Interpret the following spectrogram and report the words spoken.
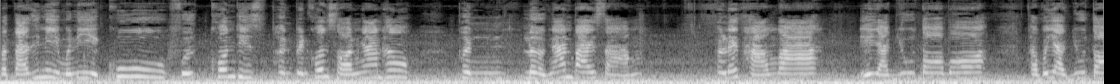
ปัตาที่นี่มือนี่คู่ฝึกคนที่เพิ่นเป็นคนสอนงานเฮาเพิ่นเลิกงานบ่ายสาม พิ่นเลยถามว่า เออยากอยู่ต่อบอถ้าบ่อยากอยู่ต่อ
